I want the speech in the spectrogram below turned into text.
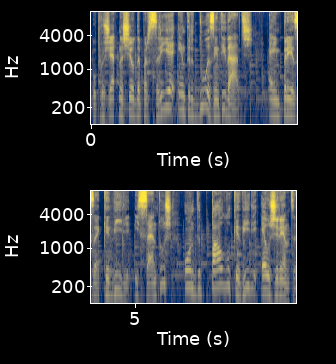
O projeto nasceu da parceria entre duas entidades, a empresa Cadilhe e Santos, onde Paulo Cadilhe é o gerente.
